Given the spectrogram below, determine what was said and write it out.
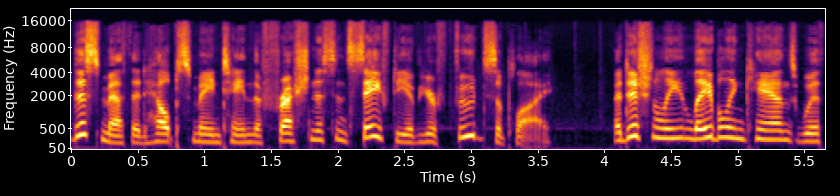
This method helps maintain the freshness and safety of your food supply. Additionally, labeling cans with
